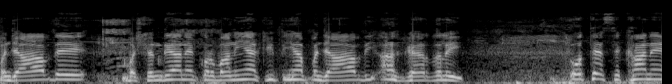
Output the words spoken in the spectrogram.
ਪੰਜਾਬ ਦੇ ਬਸ਼ਿੰਦਿਆਂ ਨੇ ਕੁਰਬਾਨੀਆਂ ਕੀਤੀਆਂ ਪੰਜਾਬ ਦੀ ਅਣਖ ਗੈਰਤ ਲਈ, ਉੱਥੇ ਸਿੱਖਾਂ ਨੇ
